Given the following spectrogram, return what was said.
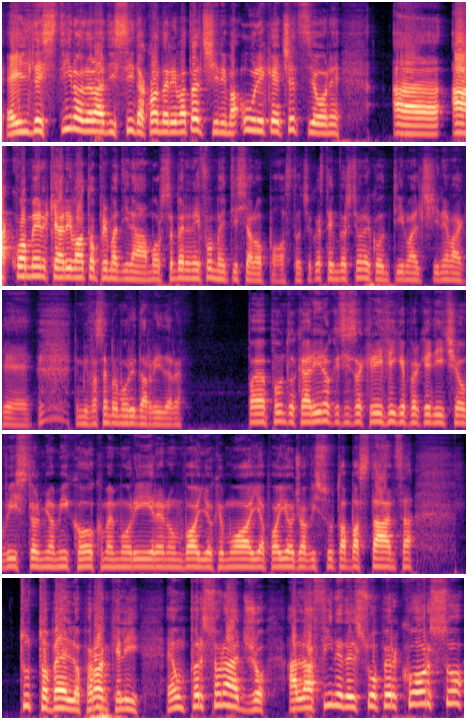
è il destino della DC da quando è arrivato al cinema, unica eccezione, uh, Aquaman che è arrivato prima di Namor, sebbene nei fumetti sia l'opposto. C'è questa inversione continua al cinema che, che mi fa sempre morire da ridere. Poi appunto carino che si sacrifichi perché dice ho visto il mio amico come morire, non voglio che muoia, poi ho già vissuto abbastanza. Tutto bello, però anche lì è un personaggio alla fine del suo percorso,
